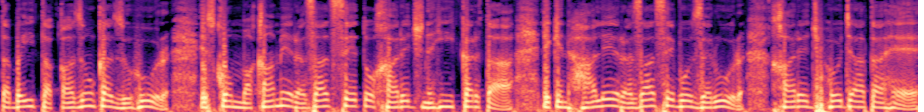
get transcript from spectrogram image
طبی تقاضوں کا ظہور، اس کو مقام رضا سے تو خارج نہیں کرتا، لیکن حال رضا سے وہ ضرور خارج ہو جاتا ہے۔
